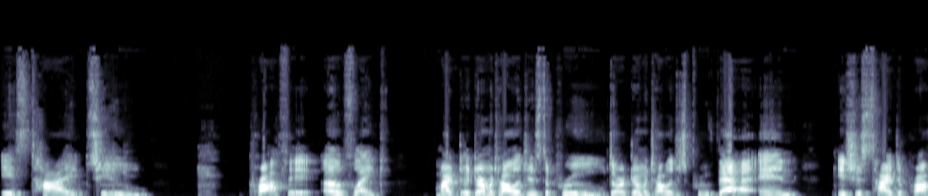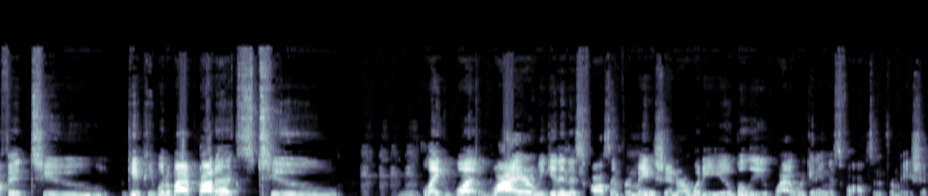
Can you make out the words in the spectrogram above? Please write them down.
is tied to profit of like my dermatologist approved or dermatologist approved that and it's just tied to profit to get people to buy products to like what? Why are we getting this false information or what do you believe why we're getting this false information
